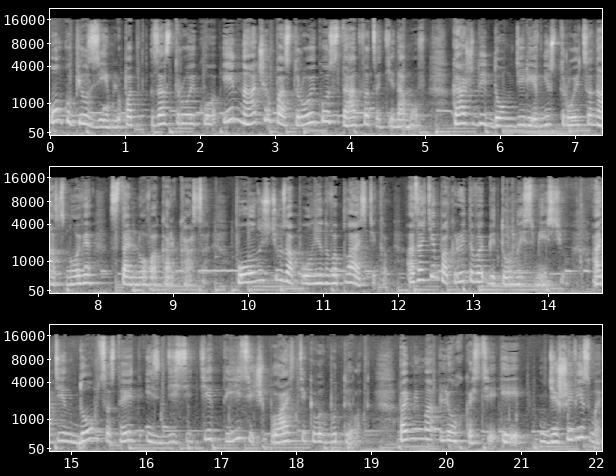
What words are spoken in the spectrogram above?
Он купил землю под застройку и начал постройку 120 домов. Каждый дом деревни строится на основе стального каркаса полностью заполненного пластиком, а затем покрытого бетонной смесью. Один дом состоит из 10 тысяч пластиковых бутылок. Помимо легкости и дешевизмы,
